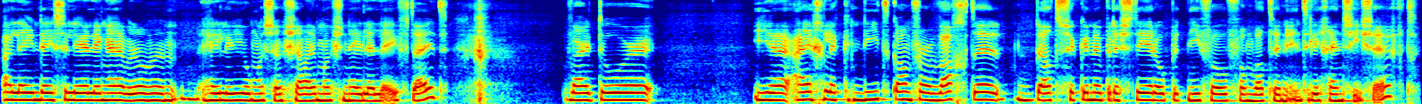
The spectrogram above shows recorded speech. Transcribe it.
Alleen deze leerlingen hebben dan een hele jonge sociaal-emotionele leeftijd, waardoor je eigenlijk niet kan verwachten dat ze kunnen presteren op het niveau van wat hun intelligentie zegt.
